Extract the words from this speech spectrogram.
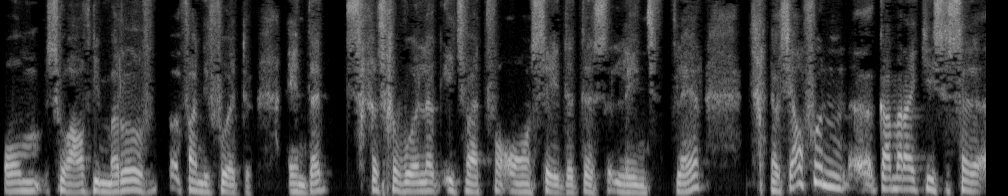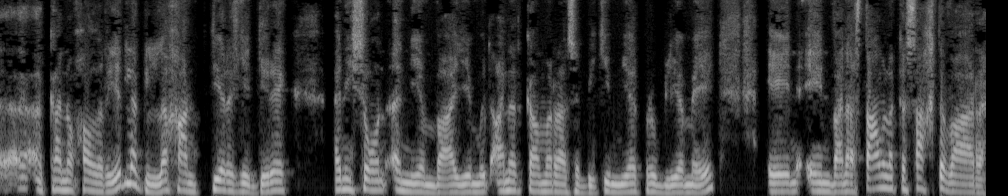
om so half die middel van die foto en dit is gewoonlik iets wat vir ons sê dit is lens flare. Nou selfoon uh, kameraatjies se uh, kan nogal redelik lig hanteer as jy direk in die son inneem waar jy met ander kameras 'n bietjie meer probleme het en en wanneer staamlike sagte ware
